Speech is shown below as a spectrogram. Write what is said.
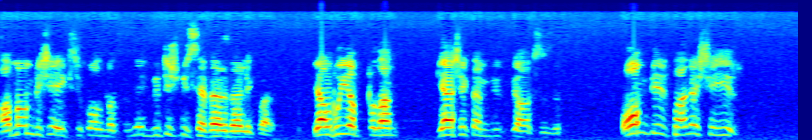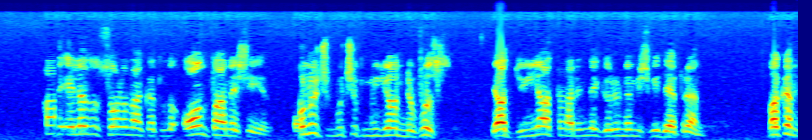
aman bir şey eksik olmasın diye müthiş bir seferberlik var. Ya bu yapılan gerçekten büyük bir haksızlık. 11 tane şehir. Hadi Elazığ sonradan katıldı. 10 tane şehir. 13,5 milyon nüfus. Ya dünya tarihinde görülmemiş bir deprem. Bakın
